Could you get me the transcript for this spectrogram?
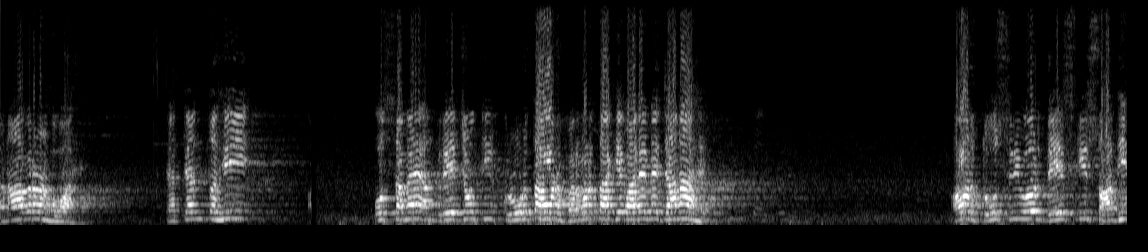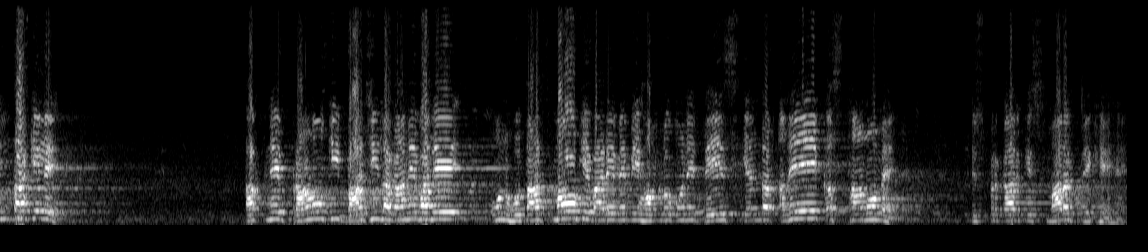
अनावरण हुआ है अत्यंत ही उस समय अंग्रेज़ों की क्रूरता और बर्बरता के बारे में जाना है। और दूसरी ओर देश की स्वाधीनता के लिए अपने प्राणों की बाजी लगाने वाले उन हुतात्माओं के बारे में भी हम लोगों ने देश के अंदर अनेक स्थानों में इस प्रकार के स्मारक देखे हैं।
